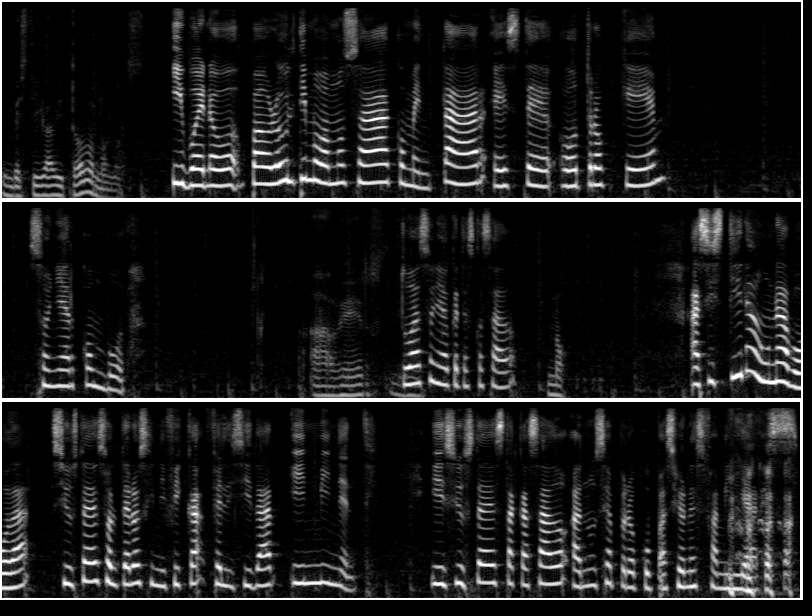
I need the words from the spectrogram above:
investigado y todo, no lo es. Y bueno, por último vamos a comentar este otro que soñar con Buda. A ver. ¿Tú has soñado que te has casado? No. Asistir a una boda, si usted es soltero, significa felicidad inminente. Y si usted está casado, anuncia preocupaciones familiares.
